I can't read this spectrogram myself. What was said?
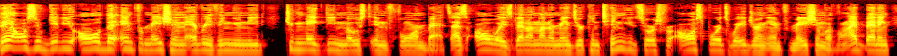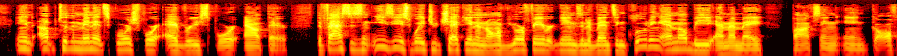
they also give you all the information and everything you need to make the most informed bets. As always, BetOnline remains your continued source for all sports wagering information with live betting and up to the minute scores for every sport out there. The fastest and easiest way to check in on all of your favorite games and events, including MLB, MMA, boxing, and golf.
